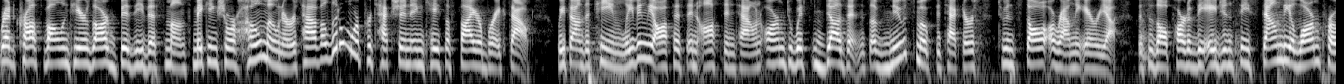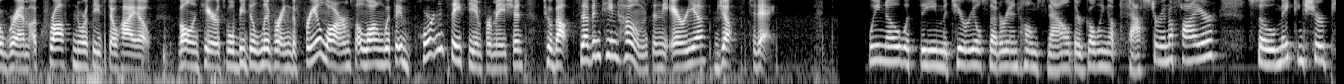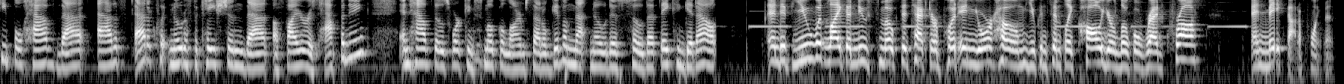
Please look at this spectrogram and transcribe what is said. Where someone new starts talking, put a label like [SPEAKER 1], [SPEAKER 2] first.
[SPEAKER 1] Red Cross volunteers are busy this month, making sure homeowners have a little more protection in case a fire breaks out. We found a team leaving the office in Austintown armed with dozens of new smoke detectors to install around the area. This is all part of the agency's Sound the Alarm program across Northeast Ohio. Volunteers will be delivering the free alarms along with important safety information to about 17 homes in the area just today.
[SPEAKER 2] We know with the materials that are in homes now, they're going up faster in a fire. So making sure people have that ad- adequate notification that a fire is happening and have those working smoke alarms that'll give them that notice so that they can get out.
[SPEAKER 1] And if you would like a new smoke detector put in your home, you can simply call your local Red Cross and make that appointment.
